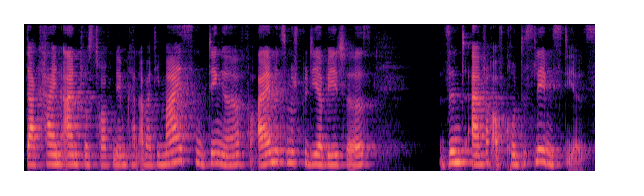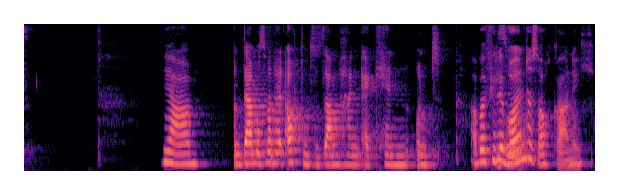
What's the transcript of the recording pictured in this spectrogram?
da keinen Einfluss drauf nehmen kann. Aber die meisten Dinge, vor allem jetzt zum Beispiel Diabetes, sind einfach aufgrund des Lebensstils. Ja. Und da muss man halt auch den Zusammenhang erkennen und. Aber viele so. wollen das auch gar nicht.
